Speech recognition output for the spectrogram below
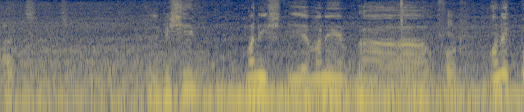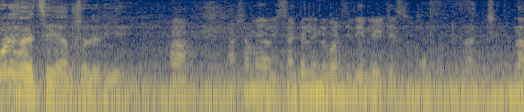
আচ্ছা আচ্ছা। তাহলে বেশি মানে ইয়ে মানে অনেক পরে হয়েছে এই অঞ্চলের ইয়ে। হ্যাঁ আসামে ওই সেন্ট্রাল ইউনিভার্সিটি লেটেস্ট আচ্ছা। না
